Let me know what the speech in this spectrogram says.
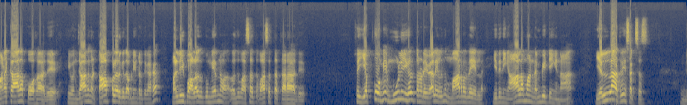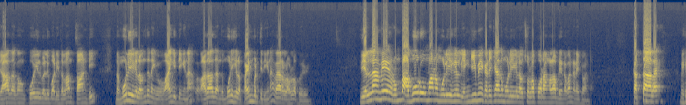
மணக்காத போகாது. இவன் ஜாதகம் டாப்பில் இருக்குது அப்படின்றதுக்காக மல்லிகைப்பூ அழகுக்கு மீறின வந்து வசத்தை வாசத்தை தராது. ஸோ எப்போவுமே மூலிகைகள் தன்னுடைய வேலையிலேருந்து மாறுறதே இல்லை. இது நீங்கள் ஆழமாக நம்பிட்டீங்கன்னா எல்லாத்துலேயும் சக்ஸஸ் ஜாதகம் கோயில் வழிபாடு இதெல்லாம் தாண்டி இந்த மூலிகைகளை வந்து நீங்கள் வாங்கிட்டீங்கன்னா அதாவது அந்த மூலிகைகளை பயன்படுத்திட்டீங்கன்னா வேறு லெவலில் போயிடுவீங்க இது எல்லாமே ரொம்ப அபூர்வமான மூலிகைகள் எங்கேயுமே கிடைக்காத மூலிகைகளை சொல்ல போகிறாங்களா அப்படின்ற மாதிரி நினைக்க வேண்டாம். கத்தால மிக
